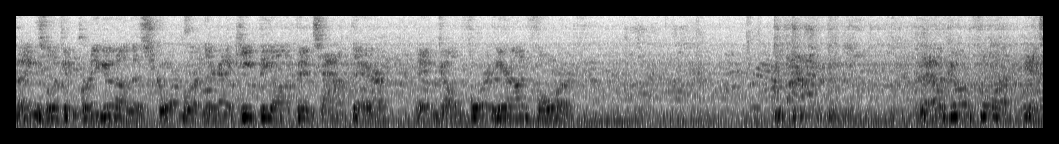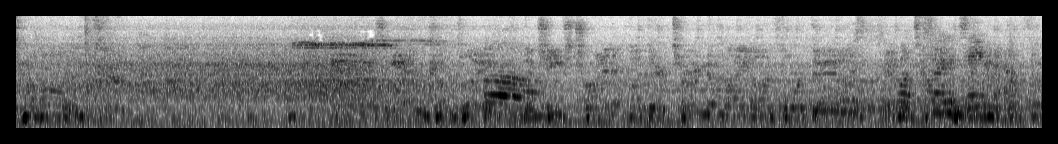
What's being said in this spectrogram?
Things looking pretty good on the scoreboard, they're going to keep the offense out there and go for it here on fourth. They'll go for it. It's Mahomes. It is incomplete. The Chiefs tried it, but they're turned away on fourth down. And the Titans game now.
